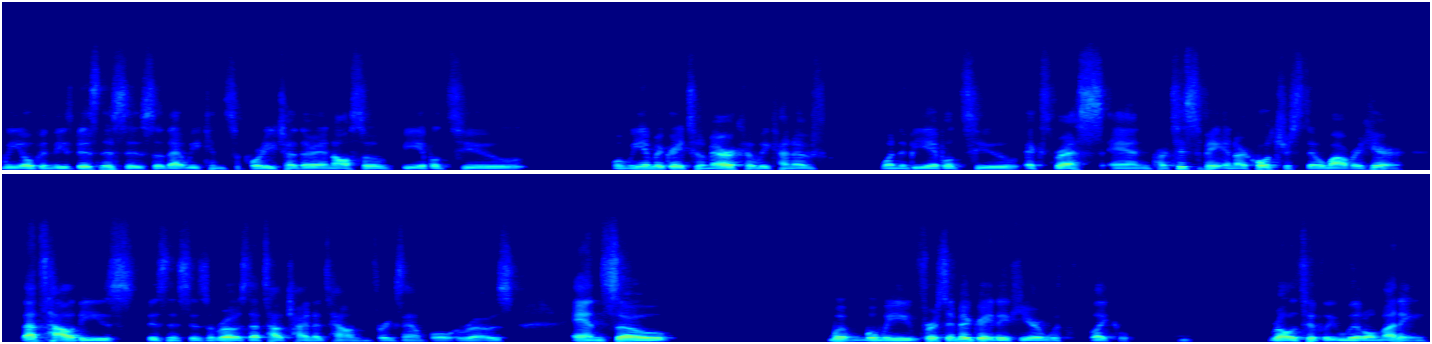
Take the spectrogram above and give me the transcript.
we open these businesses so that we can support each other and also be able to when we immigrate to america we kind of want to be able to express and participate in our culture still while we're here. That's how these businesses arose. That's how chinatown for example arose. And so when, when we first immigrated here with like relatively little money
